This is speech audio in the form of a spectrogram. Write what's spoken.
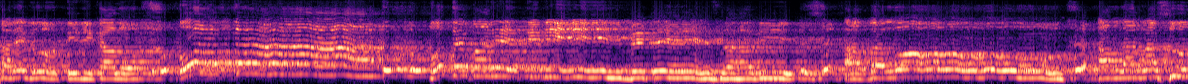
পারে গো তিনি কালো। ও হতে পারে তিনি বেটে সাহাবি। আব্বা গো আল্লাহ রাসূল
